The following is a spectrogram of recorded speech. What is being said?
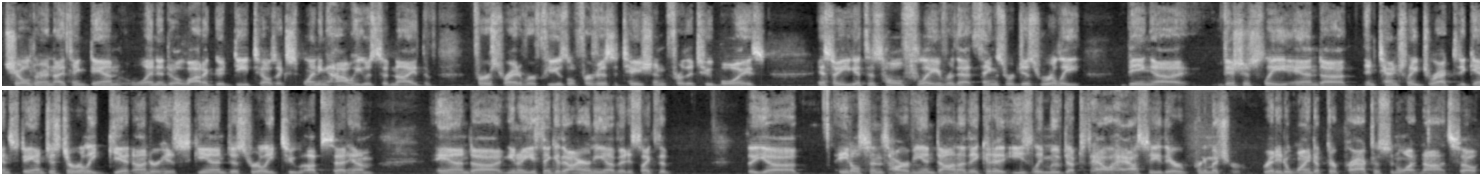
children. I think Dan went into a lot of good details explaining how he was denied the first right of refusal for visitation for the two boys. And so you get this whole flavor that things were just really being uh, viciously and uh, intentionally directed against Dan just to really get under his skin, just really to upset him. And, uh, you know, you think of the irony of it, it's like the, the, uh, Adelsons, Harvey, and Donna, they could have easily moved up to Tallahassee. They're pretty much ready to wind up their practice and whatnot. So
